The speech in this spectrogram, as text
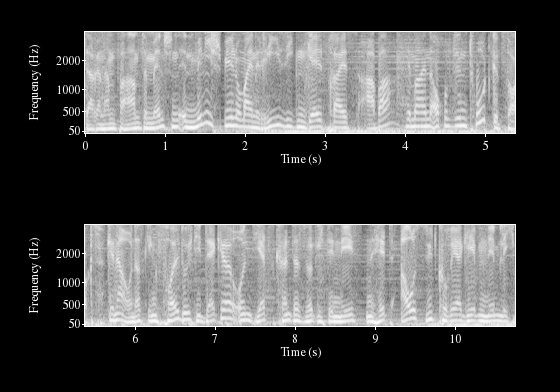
Darin haben verarmte Menschen in Minispielen um einen riesigen Geldpreis, aber immerhin auch um den Tod gezockt. Genau, und das ging voll durch die Decke und jetzt könnte es wirklich den nächsten Hit aus Südkorea geben, nämlich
